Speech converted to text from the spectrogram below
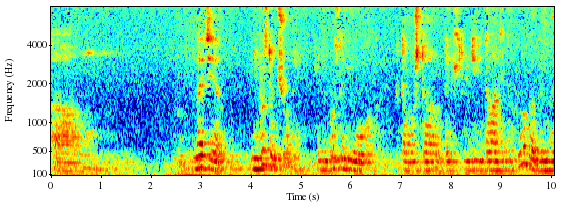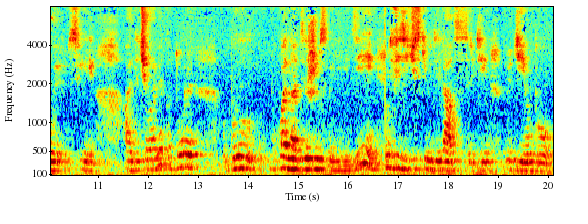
а, знаете, не просто ученый и не просто геолог, потому талантливых много в любой сфере, а это человек, который был буквально одержим своей идеей. Он физически выделялся среди людей, он был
